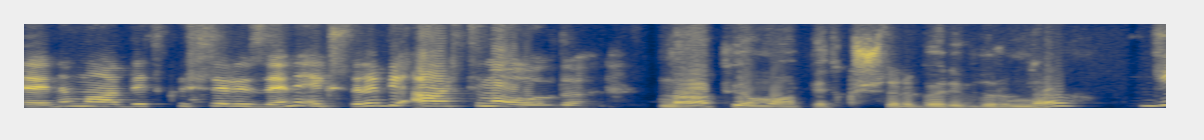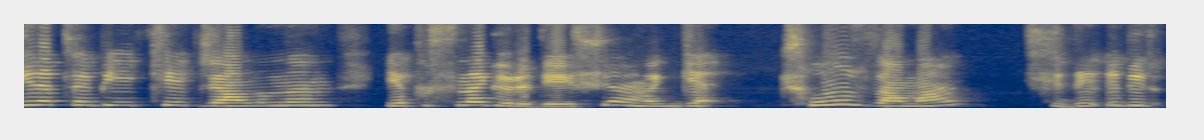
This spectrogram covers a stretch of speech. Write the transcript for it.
üzerine, muhabbet kuşları üzerine ekstra bir artıma oldu. Ne yapıyor muhabbet kuşları böyle bir durumda? Yine tabii ki canlının yapısına göre değişiyor ama çoğu zaman şiddetli bir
